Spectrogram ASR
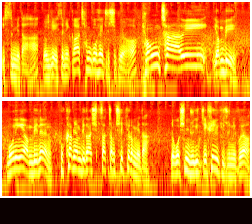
있습니다. 여기에 있으니까 참고해 주시고요. 경차의 연비, 모닝의 연비는 복합 연비가 14.7km입니다. 요거 16인치 휠 기준이고요.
